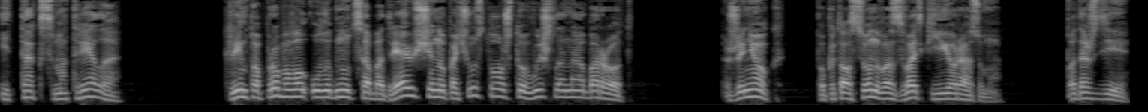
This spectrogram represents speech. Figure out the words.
И так смотрела. Клим попробовал улыбнуться ободряюще, но почувствовал, что вышло наоборот. «Женек», — попытался он воззвать к ее разуму. «Подожди,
